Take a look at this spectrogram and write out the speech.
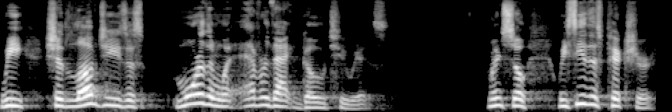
We should love Jesus more than whatever that go to is. Right? So we see this picture.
